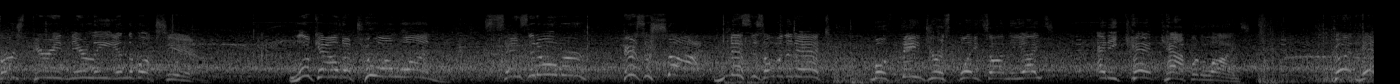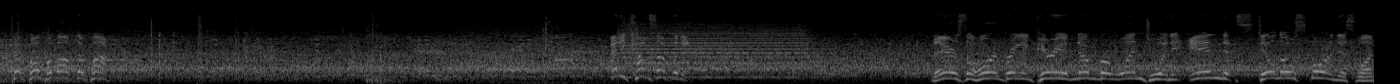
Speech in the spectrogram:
First period nearly in the books here. Look out, a two-on-one. Sends it over. Here's a shot. Misses over the net. Most dangerous place on the ice, and he can't capitalize. Good hit to bump him off the puck. And he comes up with it. There's the horn bringing period number one to an end. Still no score in this one.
